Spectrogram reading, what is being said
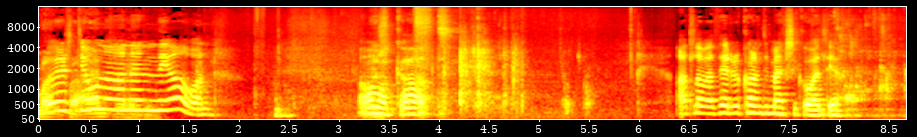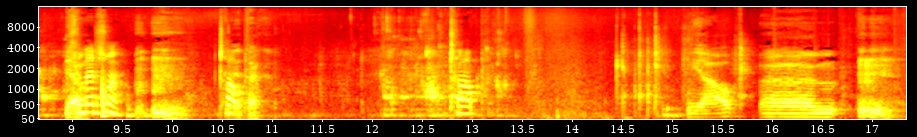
where's Jonathan and the other one? Oh my god. Allavega þeir eru konin til Mexiko held ég. Sem er svona Nei, top, takk top. Já um,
